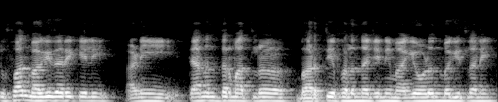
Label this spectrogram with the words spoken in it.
तुफान भागीदारी केली आणि त्यानंतर मात्र भारतीय फलंदाजींनी मागे ओढून बघितलं नाही.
